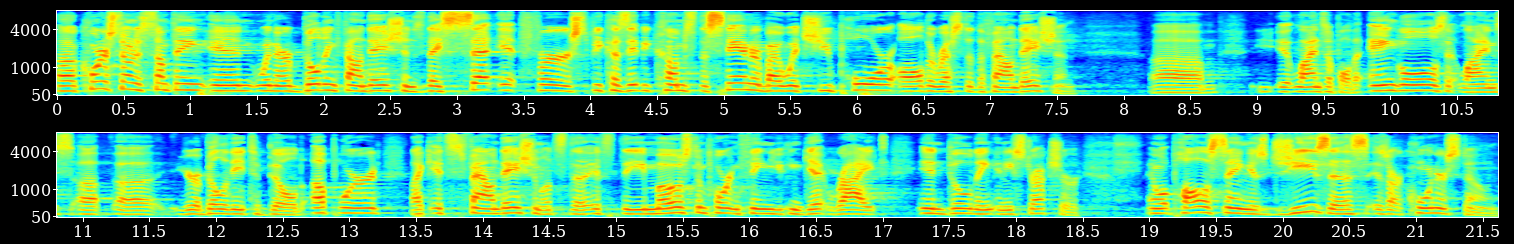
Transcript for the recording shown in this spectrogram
a cornerstone is something in when they're building foundations, they set it first because it becomes the standard by which you pour all the rest of the foundation. Um, it lines up all the angles, it lines up uh, your ability to build upward. Like it's foundational, it's the, it's the most important thing you can get right in building any structure. And what Paul is saying is Jesus is our cornerstone.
